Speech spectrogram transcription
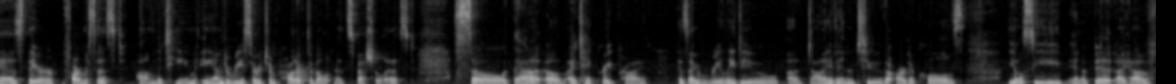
as their pharmacist on the team and research and product development specialist. So that um, I take great pride because I really do uh, dive into the articles you'll see in a bit i have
